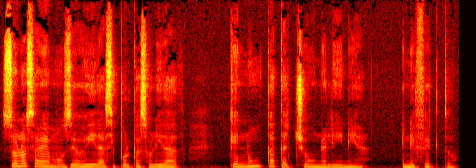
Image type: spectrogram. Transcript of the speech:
Solo sabemos de oídas y por casualidad que nunca tachó una línea. En efecto,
